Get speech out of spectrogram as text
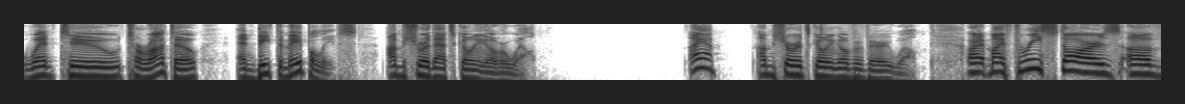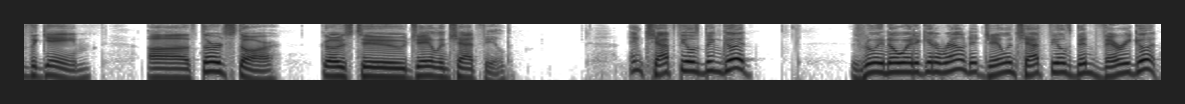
went to Toronto and beat the Maple Leafs. I'm sure that's going over well. I am. I'm sure it's going over very well. All right, my three stars of the game. Uh, third star goes to Jalen Chatfield. And Chatfield's been good. There's really no way to get around it. Jalen Chatfield's been very good.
